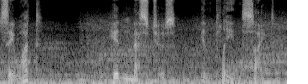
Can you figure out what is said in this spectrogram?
Say what? Hidden messages in plain sight.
